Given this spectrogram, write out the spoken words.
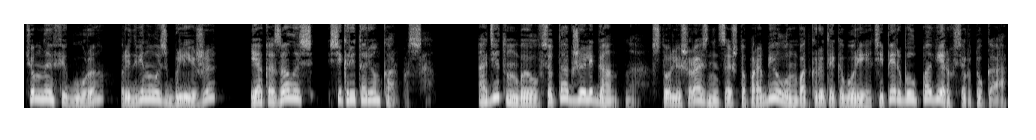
Темная фигура придвинулась ближе и оказалась секретарем Карпаса. Одет он был все так же элегантно, с той лишь разницей, что парабеллум в открытой кобуре теперь был поверх сюртука,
